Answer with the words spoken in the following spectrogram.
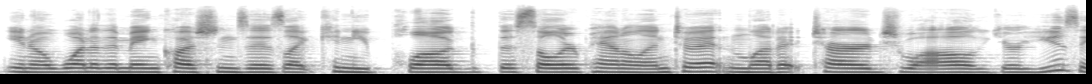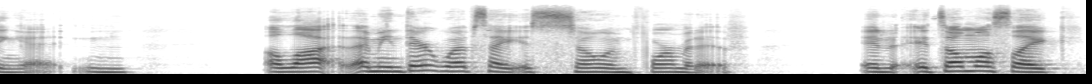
you know one of the main questions is like, can you plug the solar panel into it and let it charge while you're using it? And a lot, I mean, their website is so informative it, it's almost like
